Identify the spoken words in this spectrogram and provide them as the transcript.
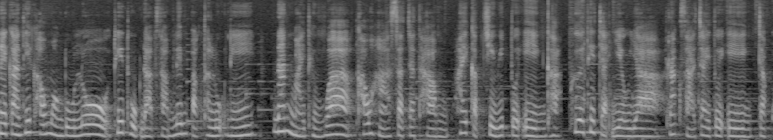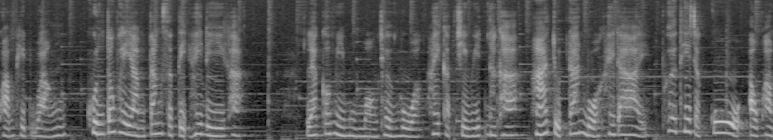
ในการที่เขามองดูโล่ที่ถูกดาบสามเล่มปักทะลุนี้ นั่นหมายถึงว่าเขาหาสัจธรรมให้กับชีวิตตัวเองค่ะ เพื่อที่จะเยียวยารักษาใจตัวเองจากความผิดหวัง คุณต้องพยายามตั้งสติให้ดีค่ะและก็มีมุมมองเชิงบวกให้กับชีวิตนะคะ หาจุดด้านบวกให้ได้ เพื่อที่จะกู้เอาความ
